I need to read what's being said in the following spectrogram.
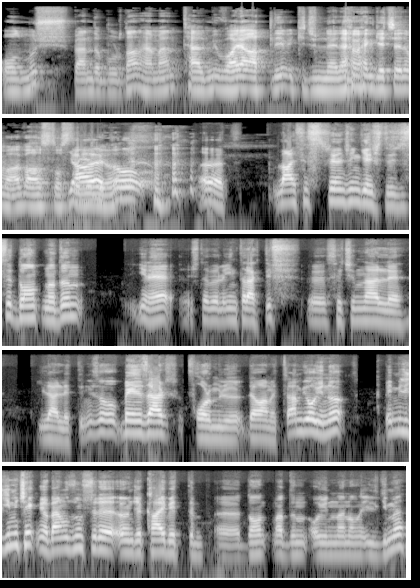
olmuş. Ben de buradan hemen Tell Me Why'a atlayayım. iki cümleyle hemen geçelim abi. Ağustos'ta Ya evet geliyor. o evet. Life is Strange'in geliştiricisi Dontnod'un yine işte böyle interaktif e, seçimlerle ilerlettiğimiz o benzer formülü devam ettiren bir oyunu benim ilgimi çekmiyor. Ben uzun süre önce kaybettim e, Dontnod'un oyunlarına olan ilgimi.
